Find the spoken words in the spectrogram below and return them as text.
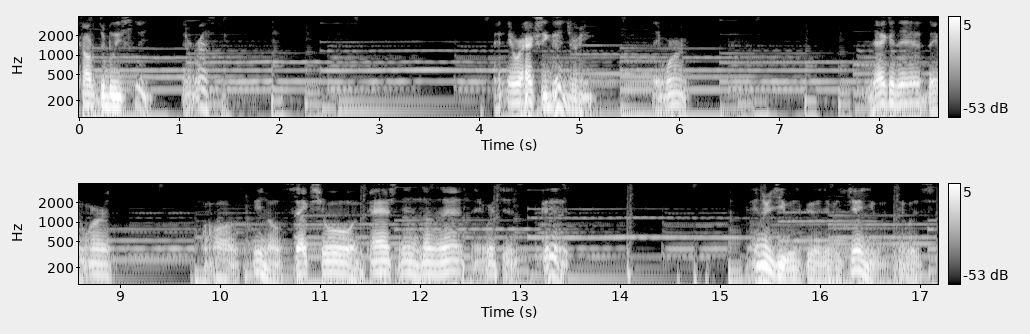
comfortably asleep and resting. And they were actually good dreams. They weren't negative. They weren't all, you know, sexual and passionate none of that. They were just good. Energy was good. It was genuine. It was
